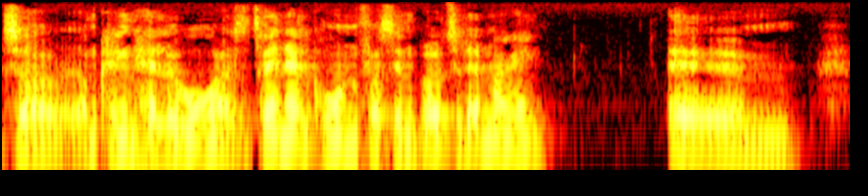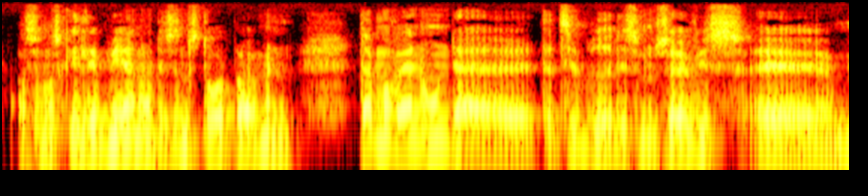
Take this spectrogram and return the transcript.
Så omkring en halv euro, altså 3,5 kroner for at sende et brev til Danmark, ikke? Øhm, og så måske lidt mere, når det er sådan et stort brev, men der må være nogen, der, der tilbyder det som service, Øhm,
